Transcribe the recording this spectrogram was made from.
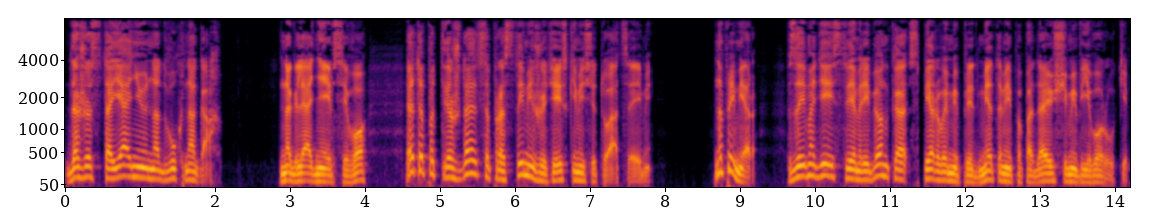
даже стоянию на двух ногах. Нагляднее всего – это подтверждается простыми житейскими ситуациями. Например, взаимодействием ребенка с первыми предметами, попадающими в его руки.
